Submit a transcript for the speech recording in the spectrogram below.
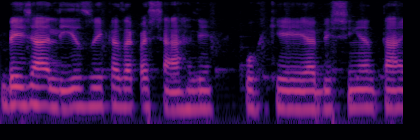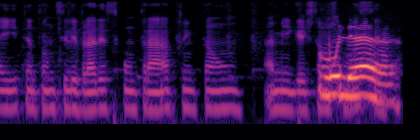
beijar a Liso e casar com a Charlie. Porque a bichinha tá aí tentando se livrar desse contrato, então, amiga, estamos. Mulher,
